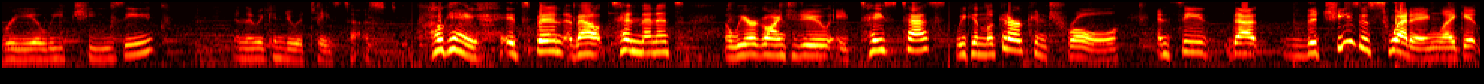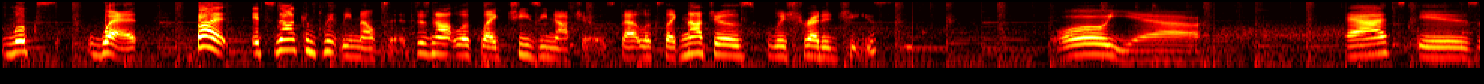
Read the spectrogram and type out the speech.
really cheesy and then we can do a taste test. Okay, it's been about 10 minutes and we are going to do a taste test. We can look at our control and see that the cheese is sweating, like it looks wet, but it's not completely melted. It does not look like cheesy nachos. That looks like nachos with shredded cheese. Oh yeah. That is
